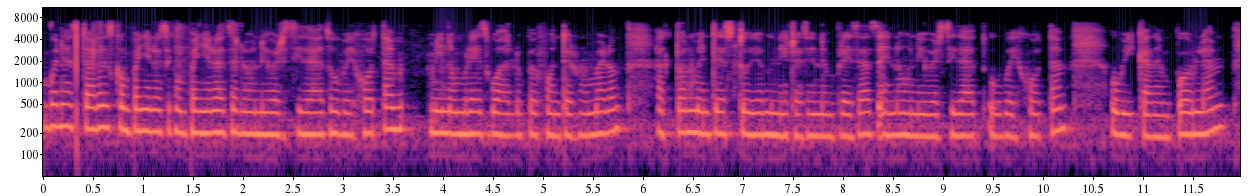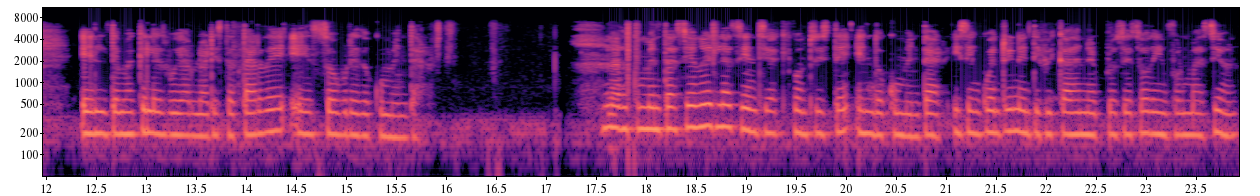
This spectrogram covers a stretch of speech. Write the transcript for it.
Buenas tardes compañeros y compañeras de la Universidad VJ. Mi nombre es Guadalupe Fuentes Romero. Actualmente estudio Administración de Empresas en la Universidad VJ, ubicada en Puebla. El tema que les voy a hablar esta tarde es sobre documentar. La documentación es la ciencia que consiste en documentar y se encuentra identificada en el proceso de información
